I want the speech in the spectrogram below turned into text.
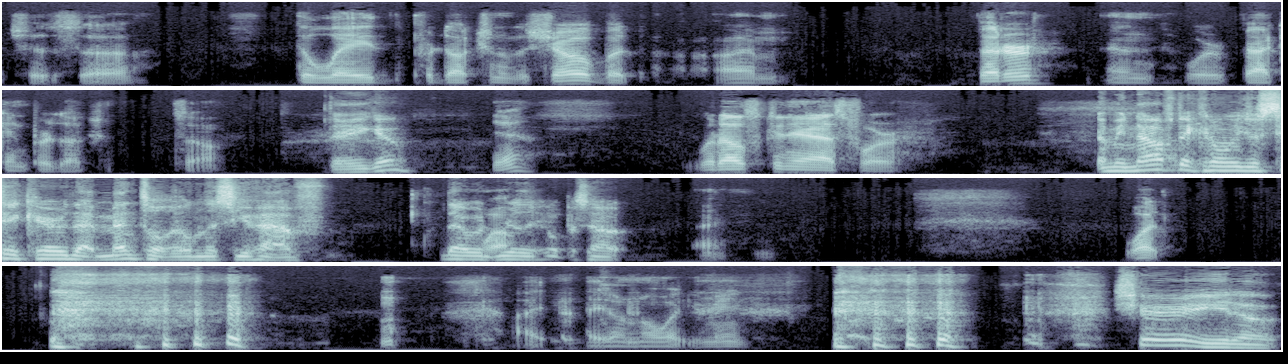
which has uh, delayed production of the show, but I'm better, and we're back in production. So, There you go. Yeah. What else can you ask for? I mean, now if they can only just take care of that mental illness you have, that would Well. really help us out. What? I, I don't know what you mean. sure, you don't.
